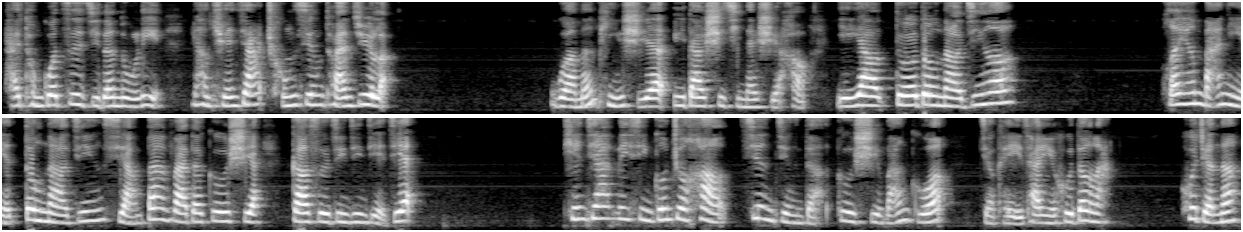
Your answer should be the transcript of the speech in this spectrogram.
还通过自己的努力让全家重新团聚了。我们平时遇到事情的时候，也要多动脑筋哦。欢迎把你动脑筋想办法的故事告诉静静姐姐。添加微信公众号“静静的故事王国”就可以参与互动啦，或者呢，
